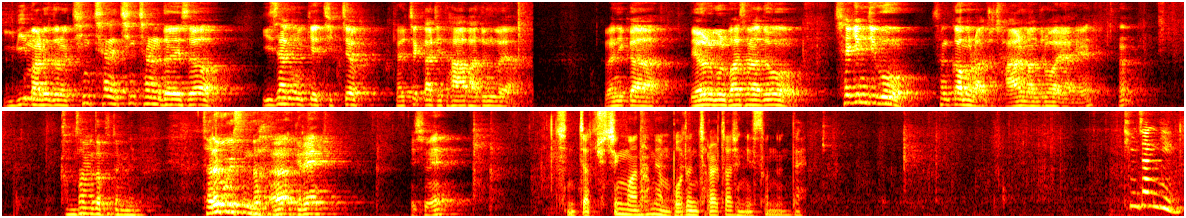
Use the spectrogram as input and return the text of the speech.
입이 마르도록 칭찬에 칭찬을 더해서 이사님께 직접 결제까지 다 받은 거야. 그러니까 내 얼굴 봐서라도 책임지고 성과물 아주 잘 만들어 와야 해. 어? 감사합니다, 부장님. 잘해보겠습니다. 어 그래. 열심히 해. 진짜 취직만 하면 뭐든 잘할 자신 있었는데 팀장님,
